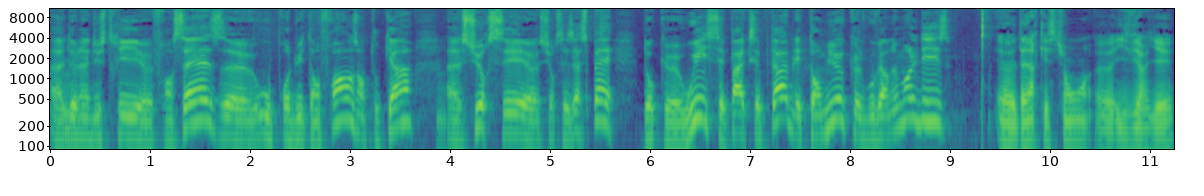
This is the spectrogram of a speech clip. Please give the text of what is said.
de mm. l'industrie française ou produite en France, en tout cas, mm. sur ces sur ces aspects. Donc oui, c'est pas acceptable et tant mieux que le gouvernement le dise. dernière question, Yves Verrier.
